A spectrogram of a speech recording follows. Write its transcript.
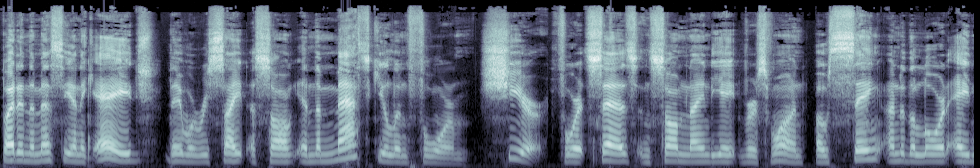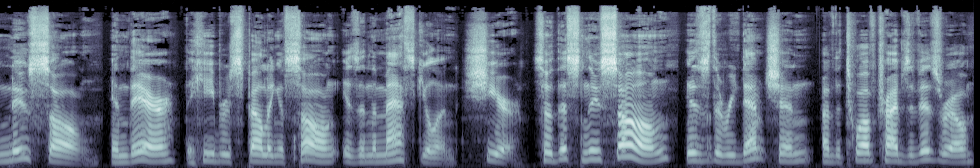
But in the Messianic age, they will recite a song in the masculine form, shir. For it says in Psalm 98, verse 1, O sing unto the Lord a new song. And there, the Hebrew spelling of song is in the masculine, shir. So this new song is the redemption of the 12 tribes of Israel,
